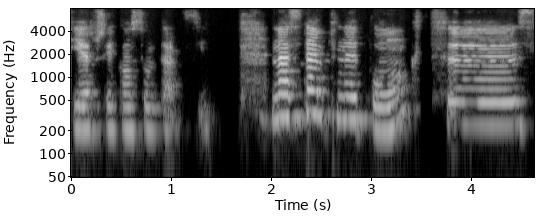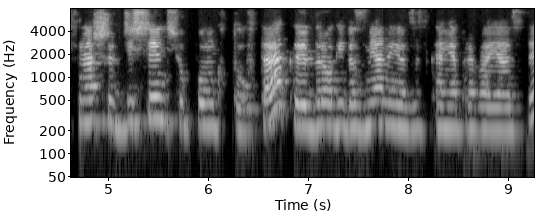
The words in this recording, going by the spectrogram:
pierwszej konsultacji. Następny punkt y, z naszych dziesięciu punktów, tak, drogi do zmiany i odzyskania prawa jazdy,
